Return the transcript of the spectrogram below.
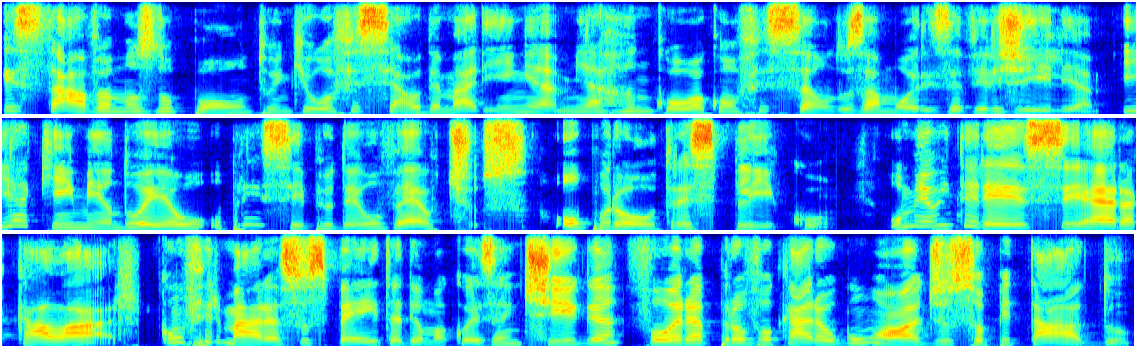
Estávamos no ponto em que o oficial de marinha me arrancou a confissão dos amores de Virgília, e aqui emendo eu o princípio de Helvétius. Ou por outra, explico. O meu interesse era calar. Confirmar a suspeita de uma coisa antiga fora provocar algum ódio sopitado,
